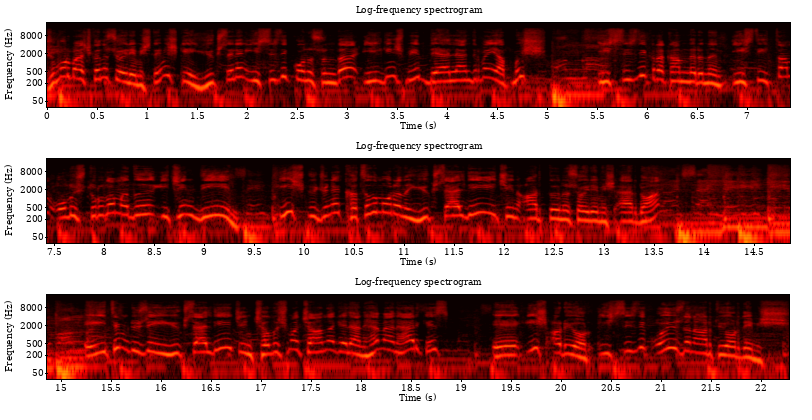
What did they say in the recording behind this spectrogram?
Cumhurbaşkanı söylemiş demiş ki yükselen işsizlik konusunda ilginç bir değerlendirme yapmış. İşsizlik rakamlarının istihdam oluşturulamadığı için değil, iş gücüne katılım oranı yükseldiği için arttığını söylemiş Erdoğan. Eğitim düzeyi yükseldiği için çalışma çağına gelen hemen herkes e, iş arıyor. İşsizlik o yüzden artıyor demiş.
